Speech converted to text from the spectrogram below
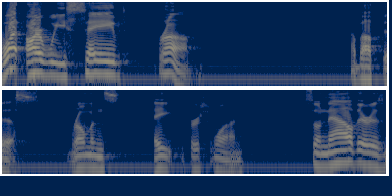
What are we saved from? How about this? Romans 8, verse 1. So now there is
